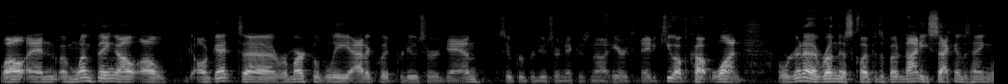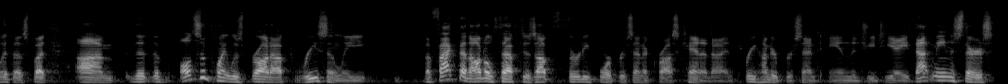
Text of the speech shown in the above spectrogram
Well, and, and one thing I'll I'll I'll get uh, remarkably adequate producer Dan, super producer Nick is not here today to cue up cut one. We're gonna run this clip. It's about 90 seconds. Hang with us. But um, the the also point was brought up recently. The fact that auto theft is up 34% across Canada and 300% in the GTA. That means there's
